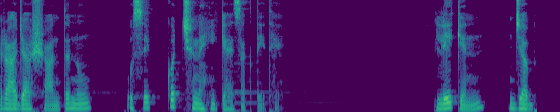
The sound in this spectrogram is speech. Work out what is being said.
राजा शांतनु उसे कुछ नहीं कह सकते थे। लेकिन जब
